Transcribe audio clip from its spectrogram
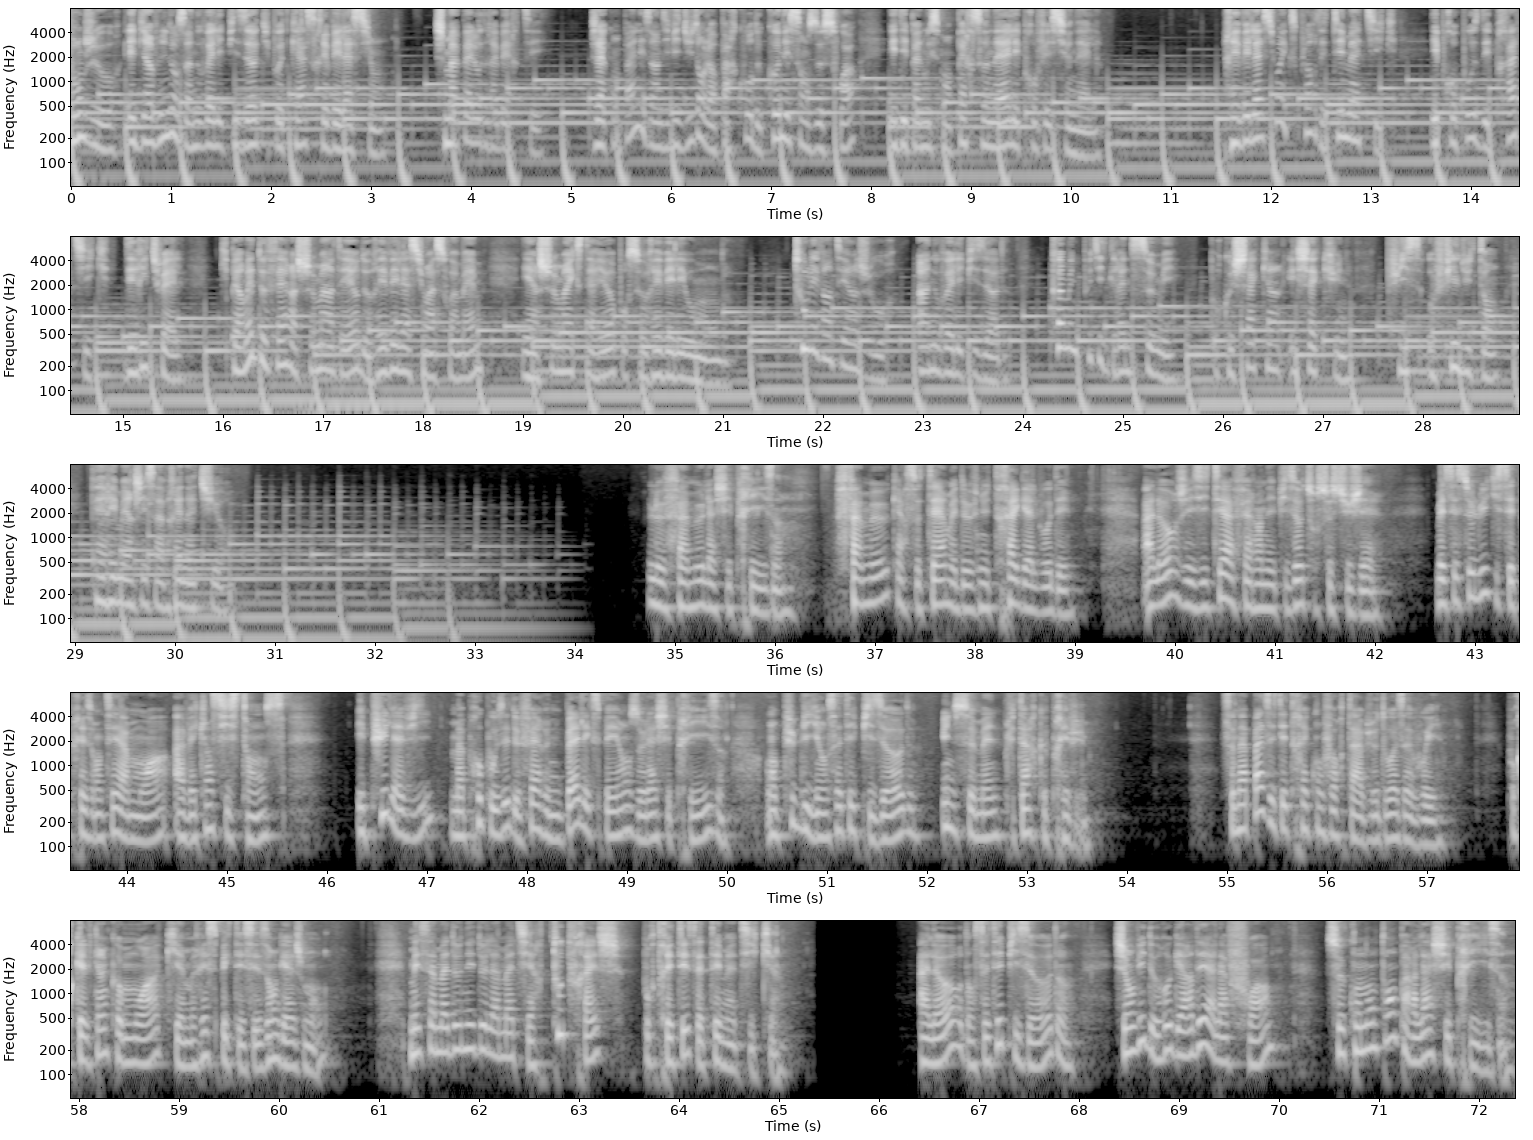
Bonjour et bienvenue dans un nouvel épisode du podcast Révélation. Je m'appelle Audrey Berthet. J'accompagne les individus dans leur parcours de connaissance de soi et d'épanouissement personnel et professionnel. Révélation explore des thématiques et propose des pratiques, des rituels qui permettent de faire un chemin intérieur de révélation à soi-même et un chemin extérieur pour se révéler au monde. Tous les 21 jours, un nouvel épisode, comme une petite graine semée pour que chacun et chacune puisse, au fil du temps, faire émerger sa vraie nature. Le fameux lâcher-prise. Fameux car ce terme est devenu très galvaudé. Alors j'ai hésité à faire un épisode sur ce sujet. Mais c'est celui qui s'est présenté à moi avec insistance. Et puis la vie m'a proposé de faire une belle expérience de lâcher-prise en publiant cet épisode une semaine plus tard que prévu. Ça n'a pas été très confortable, je dois avouer pour quelqu'un comme moi qui aime respecter ses engagements, mais ça m'a donné de la matière toute fraîche pour traiter cette thématique. Alors, dans cet épisode, j'ai envie de regarder à la fois ce qu'on entend par lâcher prise,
